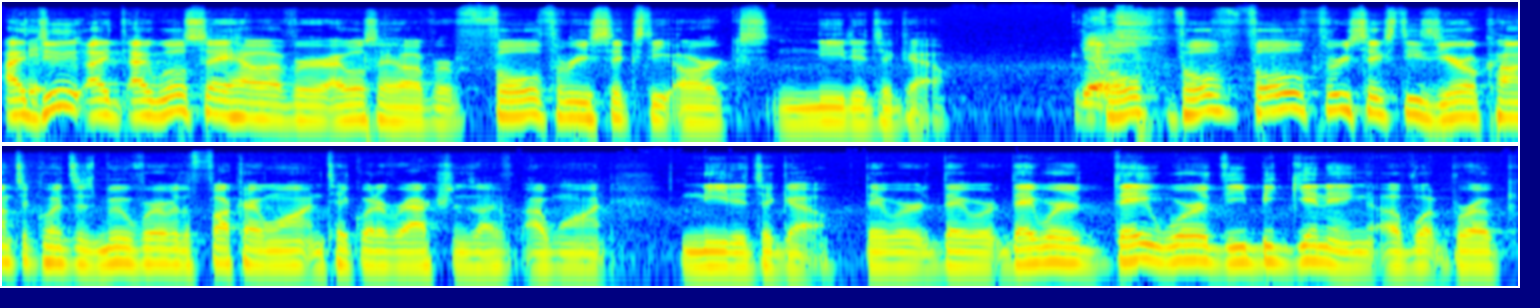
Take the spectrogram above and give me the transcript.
I do. I, I will say, however, I will say, however, full 360 arcs needed to go. Yes. Full, full, full 360, zero consequences. Move wherever the fuck I want and take whatever actions I, I want. Needed to go. They were, they were, they were, they were the beginning of what broke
